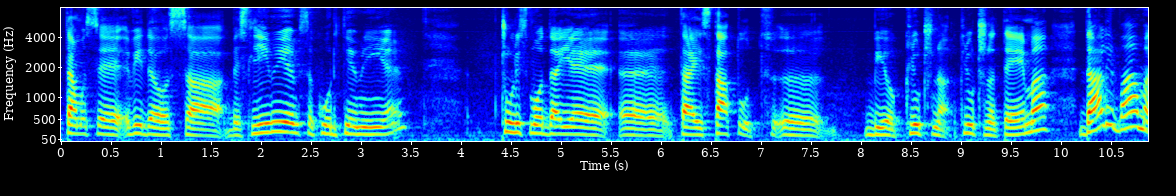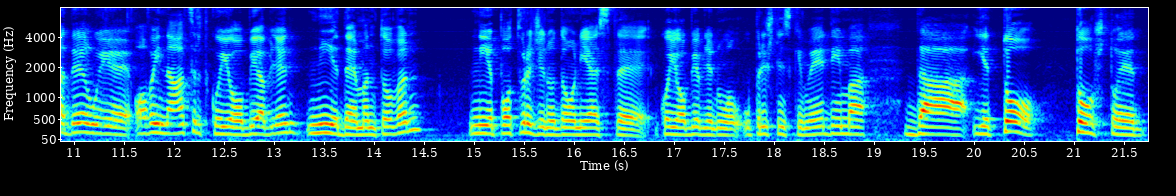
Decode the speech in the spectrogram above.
Tamo se video sa Beslimijem, sa Kurtijem nije. Čuli smo da je e, taj statut e, bio ključna, ključna tema. Da li vama deluje ovaj nacrt koji je objavljen, nije demantovan, nije potvrđeno da on jeste, koji je objavljen u, u prištinskim medijima, da je to to što je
